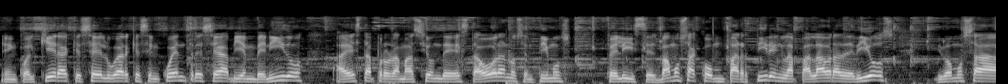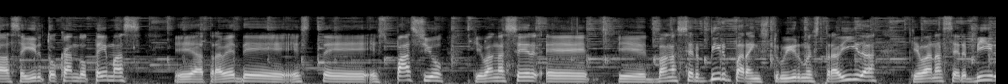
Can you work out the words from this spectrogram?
en cualquiera que sea el lugar que se encuentre, sea bienvenido a esta programación de esta hora, nos sentimos felices. Vamos a compartir en la palabra de Dios y vamos a seguir tocando temas eh, a través de este espacio que van a ser eh, van a servir para instruir nuestra vida que van a servir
